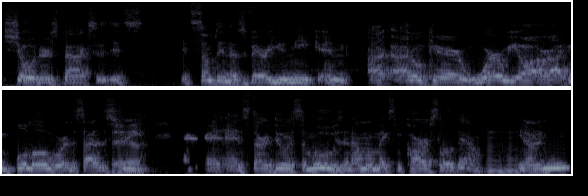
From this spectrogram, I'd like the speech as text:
shoulders, backs. It's it's something that's very unique, and I, I don't care where we are. I can pull over on the side of the street. Yeah and, and, start doing some moves, and I'm gonna make some cars slow down. Mm-hmm. You know what I mean?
